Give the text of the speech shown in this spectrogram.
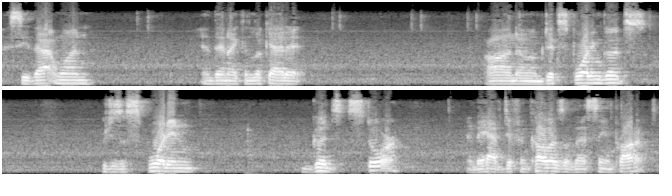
I see that one and then I can look at it on um, Dick's Sporting Goods, which is a sporting goods store, and they have different colors of that same product.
